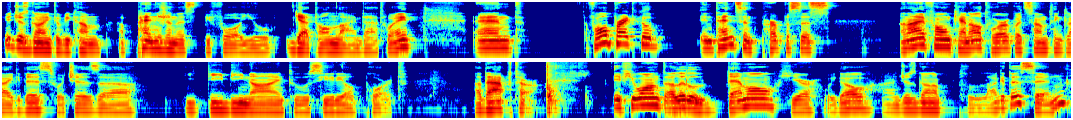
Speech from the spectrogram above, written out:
You're just going to become a pensionist before you get online that way. And for all practical intents and purposes, an iPhone cannot work with something like this, which is a DB9 to serial port adapter if you want a little demo, here we go. I'm just gonna plug this in.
